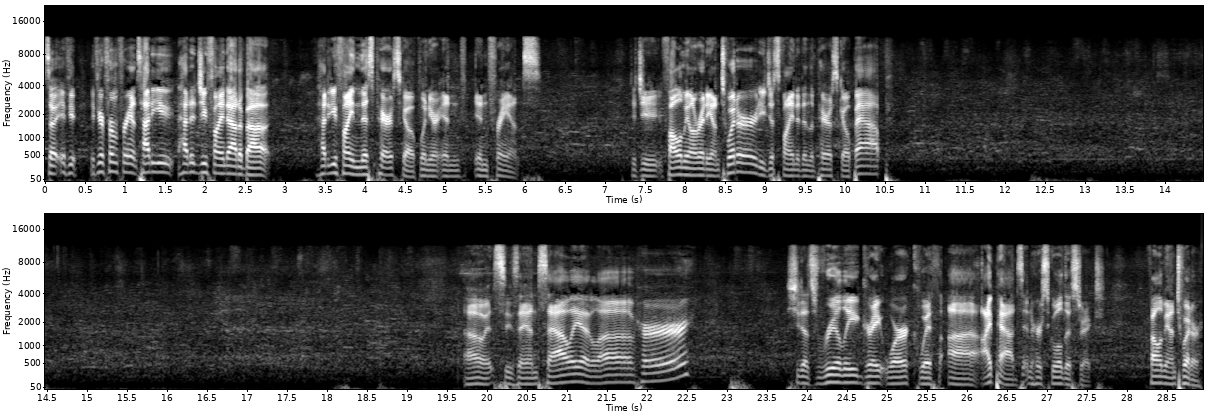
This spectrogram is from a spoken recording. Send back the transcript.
So if you if you're from France, how do you how did you find out about how did you find this Periscope when you're in in France? Did you follow me already on Twitter? Did you just find it in the Periscope app? Oh, it's Suzanne Sally. I love her. She does really great work with uh, iPads in her school district. Follow me on Twitter.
